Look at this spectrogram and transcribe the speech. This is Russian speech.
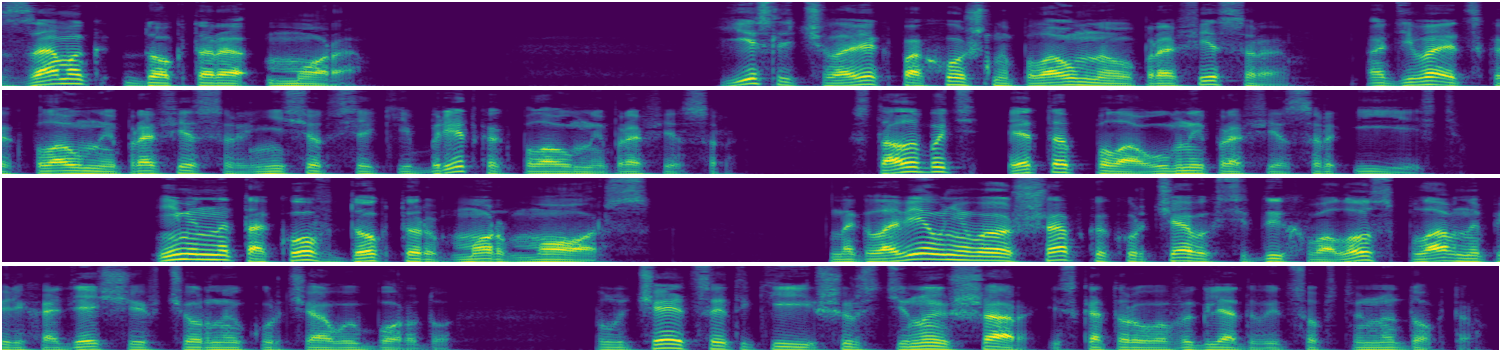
Замок доктора Мора. Если человек похож на полоумного профессора, одевается как полоумный профессор и несет всякий бред как полоумный профессор, стало быть, это полоумный профессор и есть. Именно таков доктор Мор Морс. На голове у него шапка курчавых седых волос, плавно переходящая в черную курчавую бороду – Получается этакий шерстяной шар, из которого выглядывает, собственно, доктор.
